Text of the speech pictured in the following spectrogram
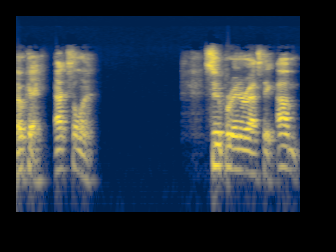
Okay, excellent. Super interesting. Um,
